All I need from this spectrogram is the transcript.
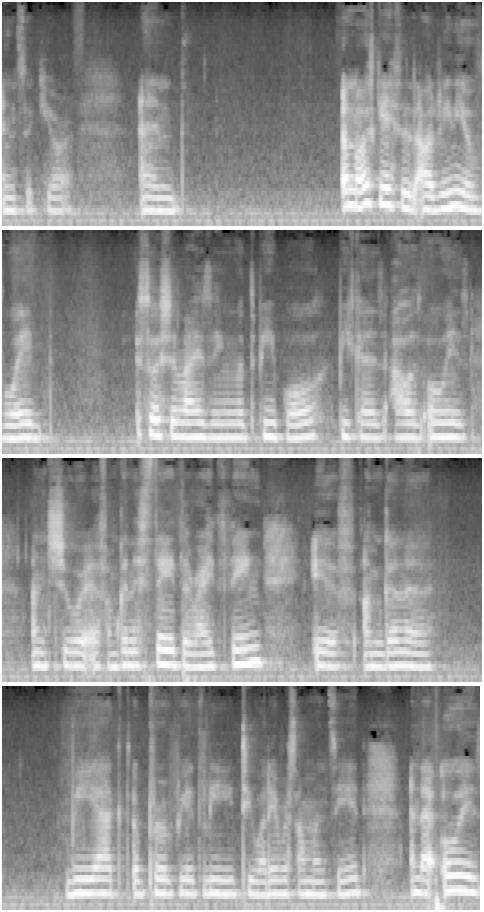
insecure, and in most cases, I would really avoid socializing with people because I was always unsure if I'm gonna say the right thing, if I'm gonna react appropriately to whatever someone said. And I always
